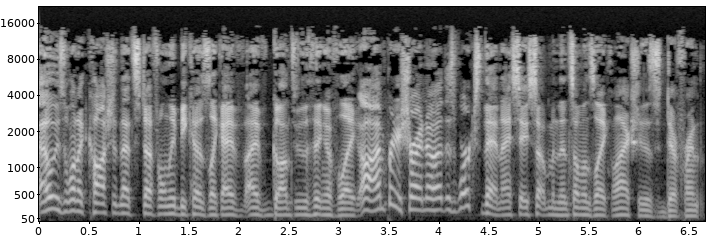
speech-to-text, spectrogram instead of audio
I always want to caution that stuff only because like I've I've gone through the thing of like oh I'm pretty sure I know how this works then I say something and then someone's like well actually this is different.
